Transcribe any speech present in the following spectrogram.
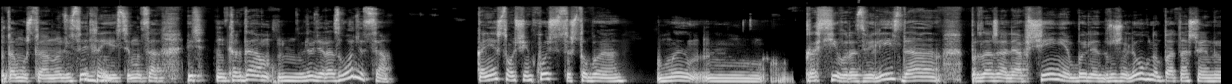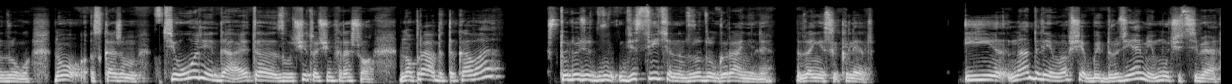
Потому что, ну, действительно mm-hmm. есть эмоция. Ведь когда люди разводятся, конечно, очень хочется, чтобы мы красиво развелись, да, продолжали общение, были дружелюбны по отношению друг к другу. Ну, скажем, в теории, да, это звучит очень хорошо. Но правда такова, что люди действительно друг друга ранили за несколько лет. И надо ли им вообще быть друзьями мучить себя?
